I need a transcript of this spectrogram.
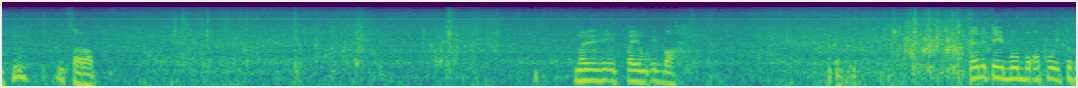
Mhm, Ang sarap. Maliliit pa yung iba. Pero ito ibubuka po ito.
